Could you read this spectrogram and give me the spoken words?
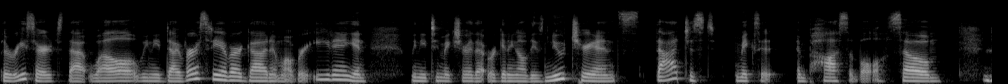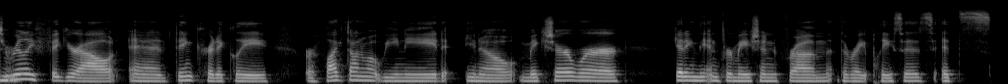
the research that well we need diversity of our gut and what we're eating, and we need to make sure that we're getting all these nutrients, that just makes it impossible. So mm-hmm. to really figure out and think critically reflect on what we need, you know, make sure we're getting the information from the right places. It's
